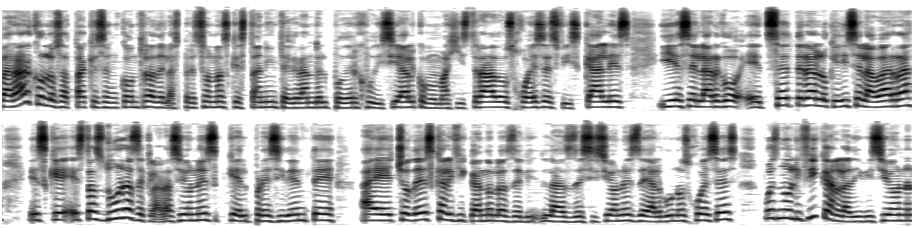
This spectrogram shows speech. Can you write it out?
parar con los ataques en contra de las personas que están integrando el poder judicial como magistrados, jueces, fiscales y ese largo etcétera. Lo que dice la barra es que estas duras declaraciones que el presidente ha hecho descalificando las, las decisiones de algunos jueces pues nulifican la división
